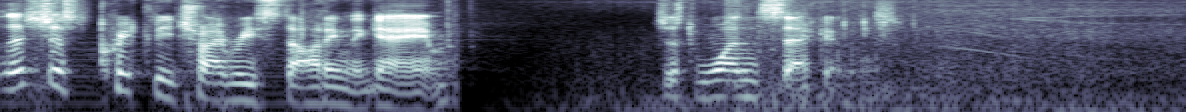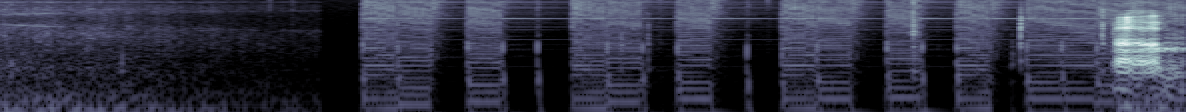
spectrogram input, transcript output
let's just quickly try restarting the game. Just one second. Um,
